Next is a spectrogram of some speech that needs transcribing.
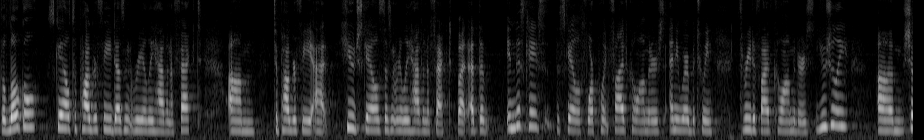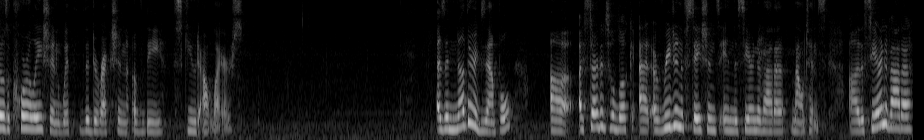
The local scale topography doesn't really have an effect. Um, topography at huge scales doesn't really have an effect, but at the, in this case, the scale of 4.5 kilometers, anywhere between 3 to 5 kilometers, usually um, shows a correlation with the direction of the skewed outliers. As another example, uh, I started to look at a region of stations in the Sierra Nevada mountains. Uh, the Sierra Nevada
